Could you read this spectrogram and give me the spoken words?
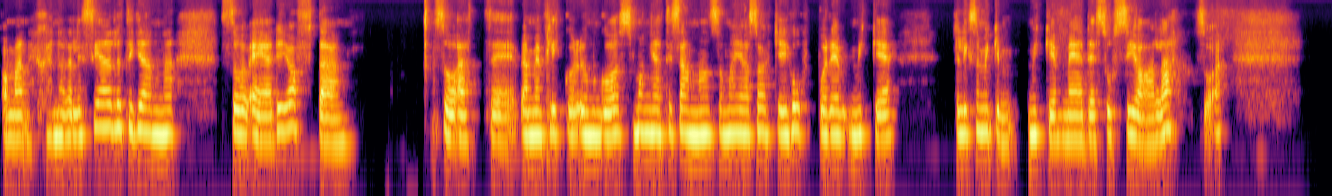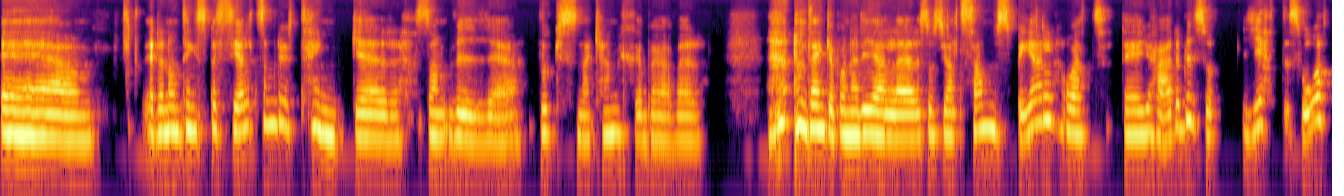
om man generaliserar lite grann, så är det ju ofta så att eh, ja, men flickor umgås många tillsammans och man gör saker ihop och det är mycket, det är liksom mycket, mycket med det sociala. Så. Eh, är det någonting speciellt som du tänker som vi eh, vuxna kanske behöver tänka på när det gäller socialt samspel och att det är ju här det blir så jättesvårt.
